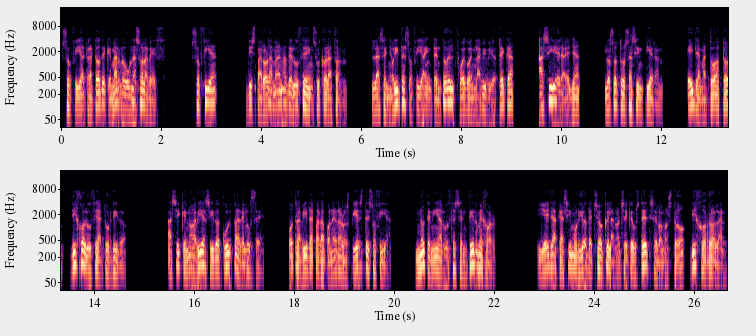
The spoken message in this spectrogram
Sofía trató de quemarlo una sola vez. Sofía. Disparó la mano de Luce en su corazón. La señorita Sofía intentó el fuego en la biblioteca. Así era ella. Los otros asintieron. Ella mató a Todd, dijo Luce aturdido. Así que no había sido culpa de Luce. Otra vida para poner a los pies de Sofía. No tenía Luce sentir mejor. Y ella casi murió de choque la noche que usted se lo mostró, dijo Roland.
